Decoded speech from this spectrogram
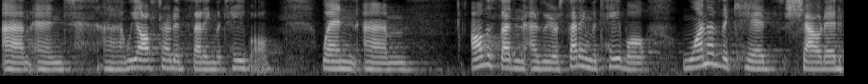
um, and uh, we all started setting the table. When um, all of a sudden, as we were setting the table, one of the kids shouted,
